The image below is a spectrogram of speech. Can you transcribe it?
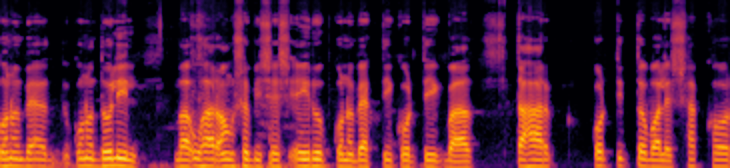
কোনো কোনো দলিল বা উহার অংশবিশেষ এইরূপ কোনো ব্যক্তি কর্তৃক বা তাহার কর্তৃত্ব বলে স্বাক্ষর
